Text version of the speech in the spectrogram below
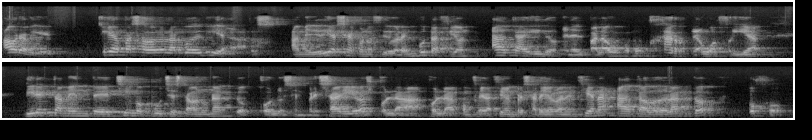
Ahora bien, ¿Qué ha pasado a lo largo del día? Pues a mediodía se ha conocido la imputación, ha caído en el Palau como un jarro de agua fría Directamente Chimo Puig estaba en un acto con los empresarios, con la, con la Confederación Empresarial Valenciana, ha acabado el acto, ojo,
